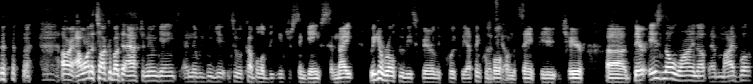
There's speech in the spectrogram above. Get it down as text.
All right, I want to talk about the afternoon games, and then we can get into a couple of the interesting games tonight. We can roll through these fairly quickly. I think we're let's both go. on the same page here. Uh, there is no lineup at my book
